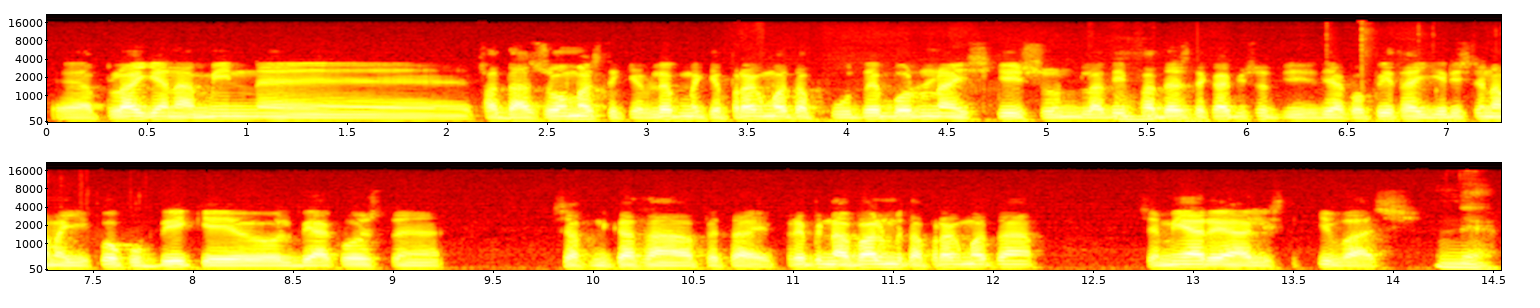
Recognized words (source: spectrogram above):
ε, απλά για να μην ε, φανταζόμαστε και βλέπουμε και πράγματα που δεν μπορούν να ισχύσουν. Δηλαδή, φαντάζεται κάποιος ότι η διακοπή θα γυρίσει ένα μαγικό κουμπί και ο Ολυμπιακός ε, ξαφνικά θα πετάει. Πρέπει να βάλουμε τα πράγματα σε μια ρεαλιστική βάση. Ναι.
